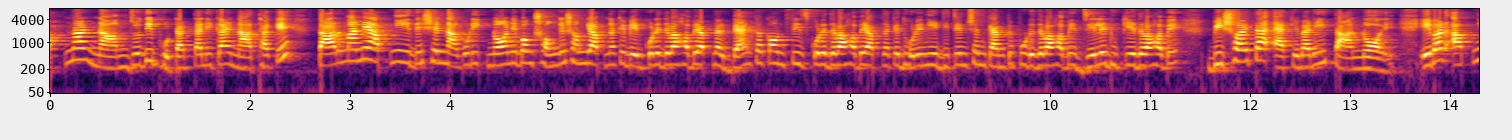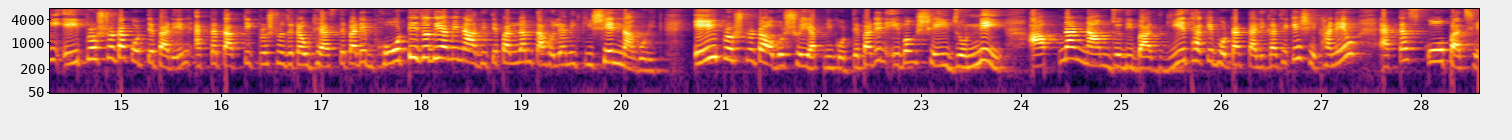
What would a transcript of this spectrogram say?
আপনার নাম যদি ভোটার তালিকায় না থাকে তার মানে আপনি এদেশের নাগরিক নন এবং সঙ্গে সঙ্গে আপনাকে বের করে দেওয়া হবে, আপনার ব্যাংক অ্যাকাউন্ট ফ্রিজ করে দেওয়া হবে, আপনাকে ধরে নিয়ে ডিটেনশন ক্যাম্পে পুরে দেওয়া হবে, জেলে ঢুকিয়ে দেওয়া হবে, বিষয়টা একেবারেই তা নয়। এবার আপনি এই প্রশ্নটা করতে পারেন, একটা তাত্ত্বিক প্রশ্ন যেটা উঠে আসতে পারে ভোটই যদি আমি না দিতে পারলাম, তাহলে আমি কিসের নাগরিক? এই প্রশ্নটা অবশ্যই আপনি করতে পারেন এবং সেই জন্যেই আপনার নাম যদি বাদ গিয়ে থাকে ভোটার তালিকা থেকে, সেখানেও একটা স্কোপ আছে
